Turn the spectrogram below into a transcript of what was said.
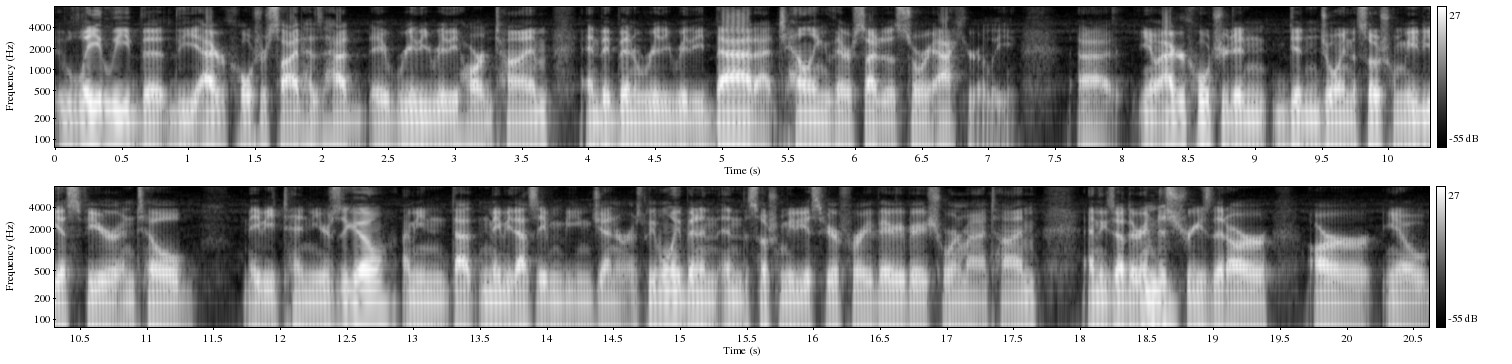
lately the the agriculture side has had a really really hard time and they've been really really bad at telling their side of the story accurately. Uh, you know agriculture didn't didn't join the social media sphere until maybe 10 years ago. I mean, that maybe that's even being generous. We've only been in, in the social media sphere for a very, very short amount of time. And these other mm-hmm. industries that are, are, you know,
